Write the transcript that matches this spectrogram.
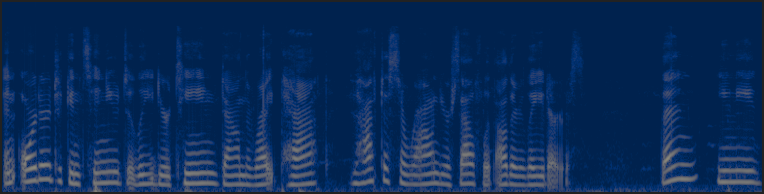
In order to continue to lead your team down the right path, you have to surround yourself with other leaders. Then you need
